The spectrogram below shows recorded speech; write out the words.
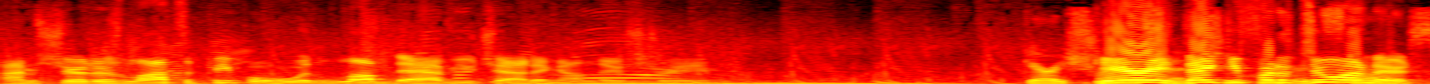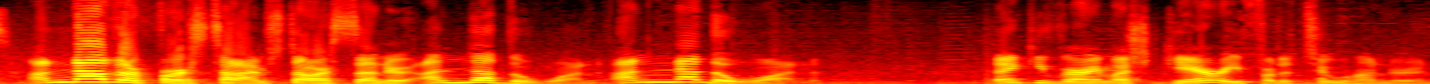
I'm sure there's lots of people who would love to have you chatting on their stream. Gary Gary, thank you for the 200. 200 stars. Another first time star sender. Another one. Another one. Thank you very much, Gary, for the 200.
